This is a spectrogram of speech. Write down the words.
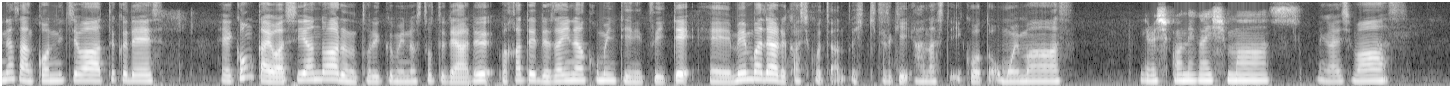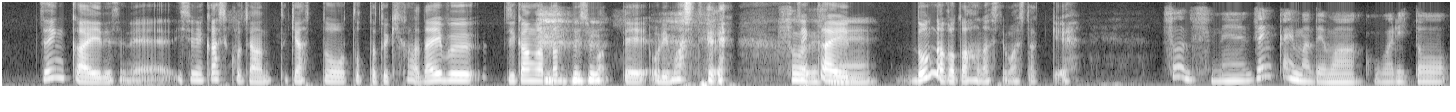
皆さんこんにちは。トゥクです、えー今回は C&R の取り組みの一つである若手デザイナーコミュニティについて、えーメンバーであるかしこちゃんと引き続き話していこうと思います。よろしくお願いします。お願いします。前回ですね一緒にかしこちゃんとキャストを撮った時からだいぶ時間が経ってしまっておりまして そうですね。どんなことを話してましたっけ？そうですね。前回まではこう割と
